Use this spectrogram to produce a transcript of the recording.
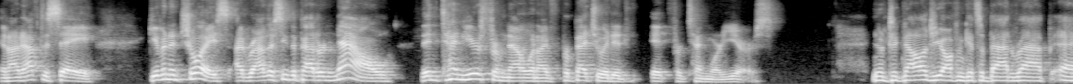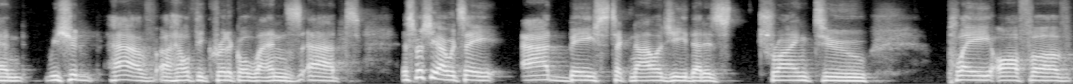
And I'd have to say, given a choice, I'd rather see the pattern now than 10 years from now when I've perpetuated it for 10 more years. You know, technology often gets a bad rap, and we should have a healthy critical lens at, especially, I would say, ad based technology that is trying to play off of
